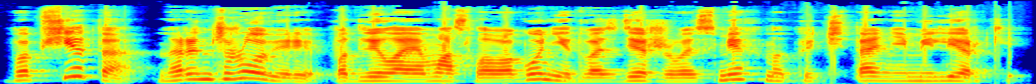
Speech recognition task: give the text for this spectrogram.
«Вообще-то на рейндж-ровере», – подлила я масло в огонь, едва сдерживая смех над причитаниями Лерки.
